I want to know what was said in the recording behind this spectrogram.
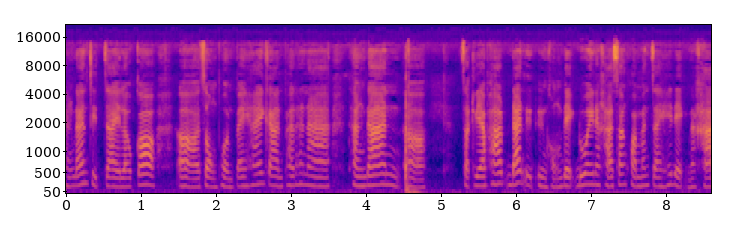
ทางด้านจิตใจแล้วก็ส่งผลไปให้การพัฒนาทางด้านศักยภาพด้านอื่น ๆ ของเด็กด้วยนะคะ สร้างความมั่นใจให้เด็กนะคะ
